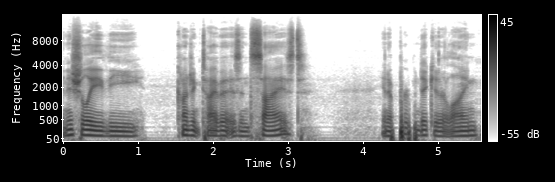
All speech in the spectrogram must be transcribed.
Initially, the conjunctiva is incised in a perpendicular line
